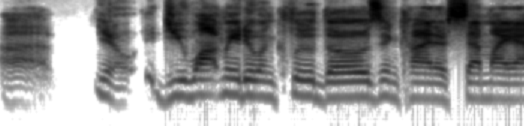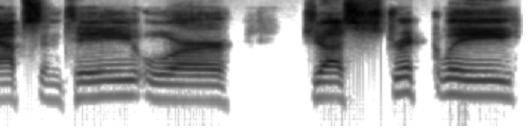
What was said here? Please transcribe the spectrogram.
uh, you know, do you want me to include those in kind of semi absentee or just strictly,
